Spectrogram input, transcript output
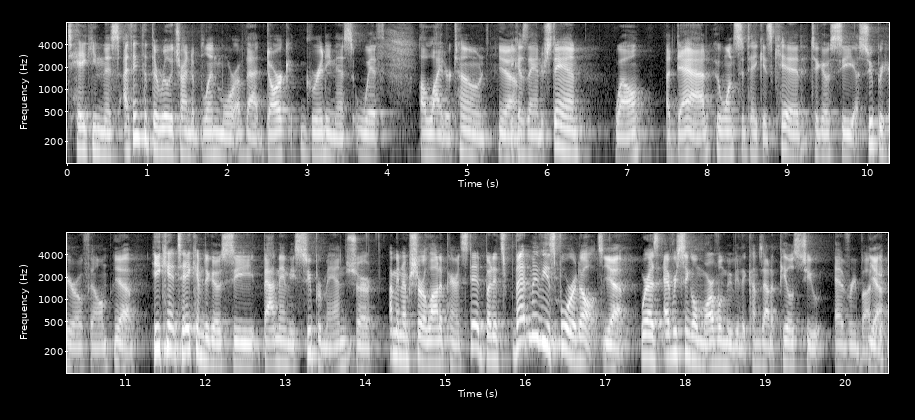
taking this. I think that they're really trying to blend more of that dark grittiness with a lighter tone yeah. because they understand, well, a dad who wants to take his kid to go see a superhero film. Yeah. He can't take him to go see Batman v Superman. Sure. I mean, I'm sure a lot of parents did, but it's that movie is for adults. Yeah. Whereas every single Marvel movie that comes out appeals to everybody. Yeah.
